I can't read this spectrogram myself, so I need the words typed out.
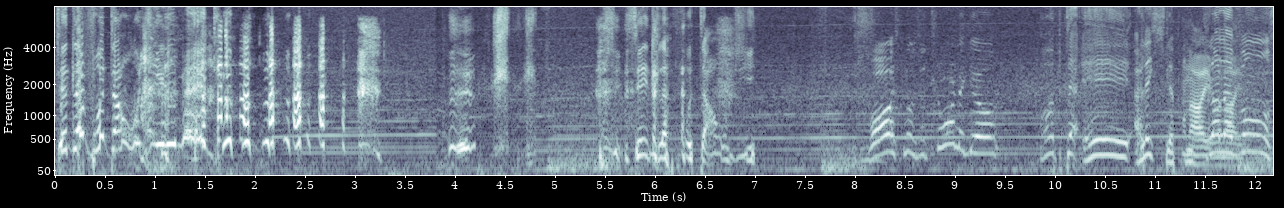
C'est de la faute à Rougi les mecs C'est de la faute à Rougi. Bon, sinon vous êtes loin les gars. Oh putain, hé Alex il a pris plein l'avance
